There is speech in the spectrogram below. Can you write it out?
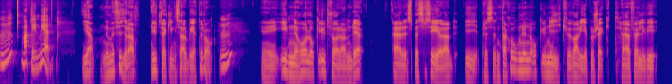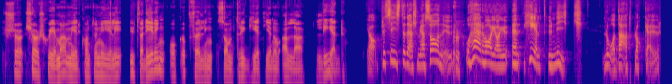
Mm, Martin, mer? Ja, nummer fyra, utvecklingsarbete då. Mm. Eh, innehåll och utförande är specificerad i presentationen och unik för varje projekt. Här följer vi körschema med kontinuerlig utvärdering och uppföljning som trygghet genom alla led. Ja, precis det där som jag sa nu. Och här har jag ju en helt unik låda att plocka ur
